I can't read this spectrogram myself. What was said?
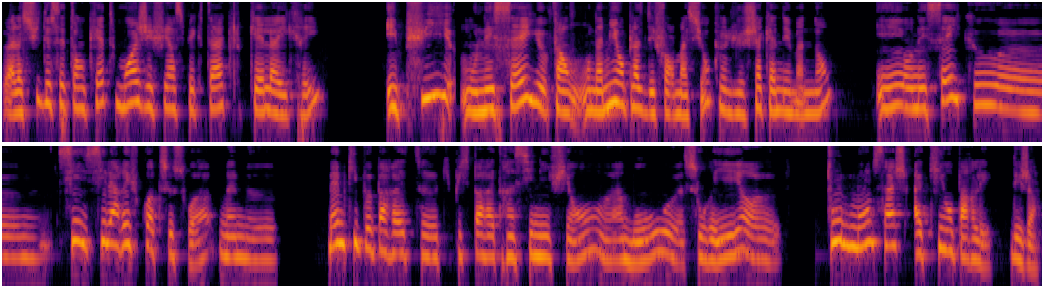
À la suite de cette enquête, moi, j'ai fait un spectacle qu'elle a écrit. Et puis, on essaye, enfin, on a mis en place des formations qui ont lieu chaque année maintenant. Et on essaye que, euh, s'il arrive quoi que ce soit, même même qui peut paraître, euh, qui puisse paraître insignifiant, euh, un mot, un sourire, euh, tout le monde sache à qui en parler déjà.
